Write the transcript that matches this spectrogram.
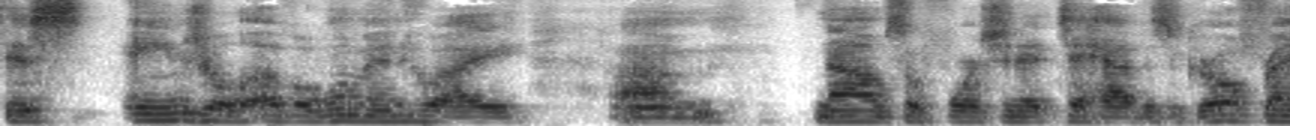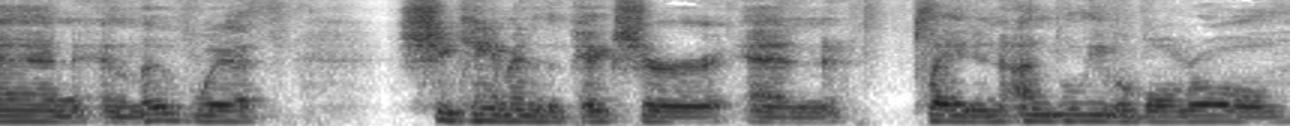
this angel of a woman who I um, now I'm so fortunate to have as a girlfriend and live with. She came into the picture and played an unbelievable role.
